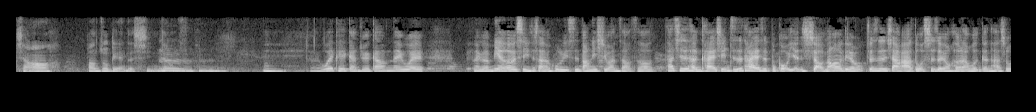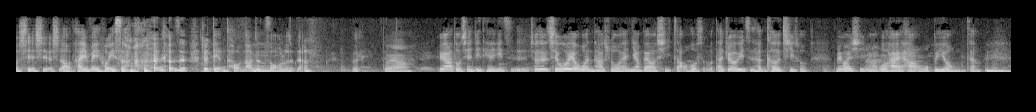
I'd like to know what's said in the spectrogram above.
想要帮助别人的心，这样子。嗯嗯。对，我也可以感觉，刚刚那位那个面恶心善的护理师帮你洗完澡之后，他其实很开心，只是他也是不苟言笑，然后连就是像阿朵试着用荷兰文跟他说谢谢的时候，他也没回什么，就是就点头，然后就走了这样。嗯、对对啊，因为阿朵前几天一直就是，其实我也有问他说，哎，你要不要洗澡或什么？他就一直很客气说，没关系，我还好，我不用这样。嗯，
